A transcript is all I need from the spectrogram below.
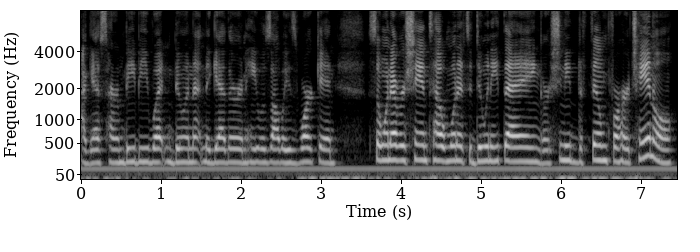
I guess her and BB wasn't doing nothing together and he was always working. So whenever Chantel wanted to do anything or she needed to film for her channel,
